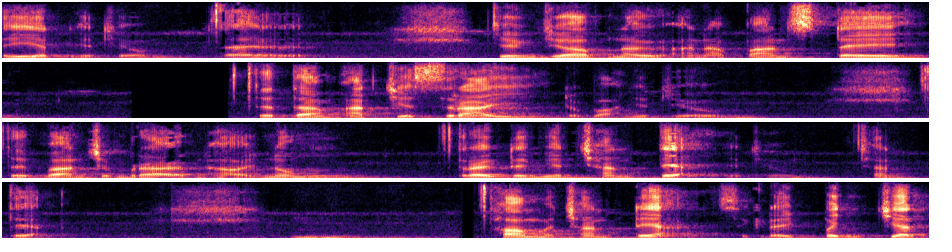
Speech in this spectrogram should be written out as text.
ទៀតញាតិញោមដែលយើងយកនៅអាណាបានស្ទេ ទៅតាមអធិស្រ័យរបស់ញាតិញោមទៅបានចម្រើនហើយនោះត្រូវតែមានឆន្ទៈញាតិញោមឆន្ទៈធម្មឆន្ទៈសេចក្តីពេញចិត្ត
